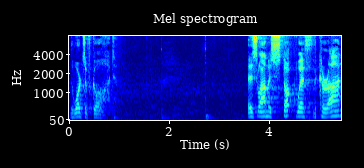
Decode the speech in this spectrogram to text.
the words of God. Islam is stuck with the Quran.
